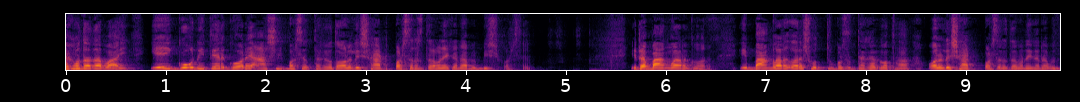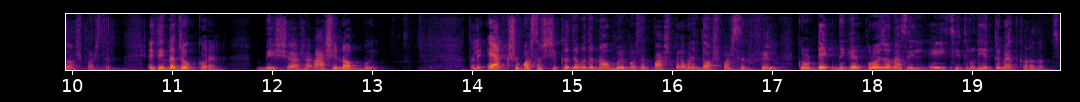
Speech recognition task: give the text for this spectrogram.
এখন দাদা ভাই, এই গণিতের ঘরে আশি পার্সেন্ট থাকে অলরেডি ষাট পার্সেন্ট আছে, তার মানে এখানে হবে বিশ পার্সেন্ট এটা বাংলার ঘর এই বাংলার ঘরে সত্তর পার্সেন্ট থাকার কথা অলরেডি ষাট পার্সেন্ট তার মানে এখানে হবে দশ পার্সেন্ট এই তিনটা যোগ করেন, বিশ, আশি, নব্বই। তাহলে একশো পার্সেন্ট শিক্ষকদের মধ্যে নব্বই পার্সেন্ট পাস করা মানে দশ পার্সেন্ট ফেল কোনো টেকনিকের প্রয়োজন আছে, এই চিত্র দিয়ে তো ম্যাথ করা যাচ্ছে।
